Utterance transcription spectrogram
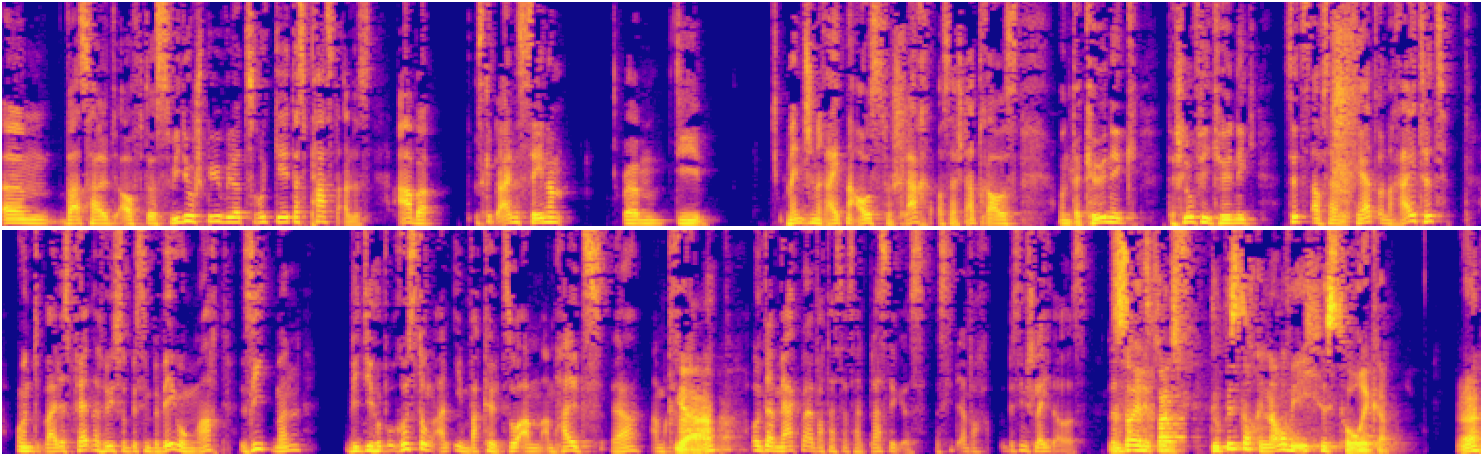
ähm, was halt auf das Videospiel wieder zurückgeht, das passt alles. Aber es gibt eine Szene, ähm, die Menschen reiten aus zur Schlacht, aus der Stadt raus und der König, der Schluffi-König, sitzt auf seinem Pferd und reitet und weil das Pferd natürlich so ein bisschen Bewegung macht, sieht man, wie die Rüstung an ihm wackelt, so am, am Hals, ja, am Kragen. Ja. Und da merkt man einfach, dass das halt Plastik ist. Das sieht einfach ein bisschen schlecht aus. Das ist doch jetzt Quatsch. Du bist doch genau wie ich Historiker. Ja?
